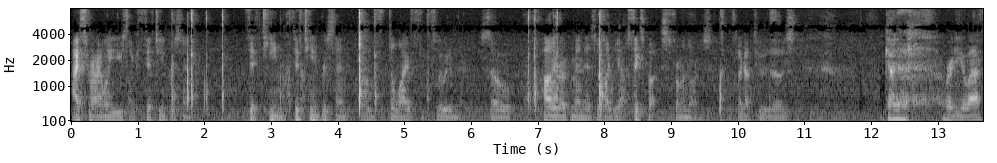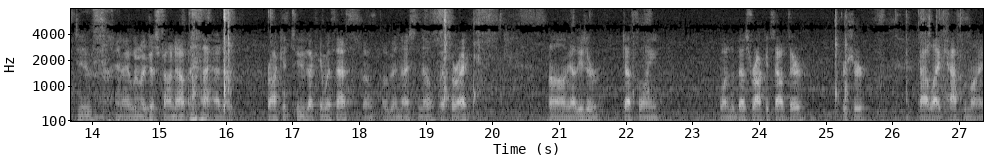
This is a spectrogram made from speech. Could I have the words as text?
I swear I only use like 15%, 15, 15% of the live fluid in there. So highly recommend this. It was like, yeah, six bucks from Menards. So I got two of those. Got a radioactive, and I literally just found out I had a rocket tube that came with that. So it would have been nice to know, that's all right. Um, yeah, these are definitely one of the best rockets out there, for sure. Got like half of my,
